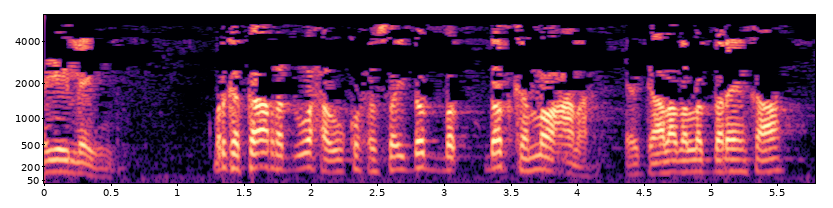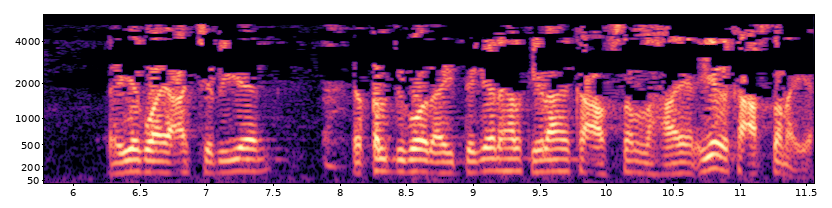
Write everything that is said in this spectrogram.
ayay leeyihiin marka taa rabbi waxa uu ku xusay dad dadka noocan ah ee gaalada la dareenka ah ee iyagu ay cajabiyeen ee qalbigooda ay degeen halka ilaahay ka cabsan lahaayeen iyaga ka cabsanaya.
